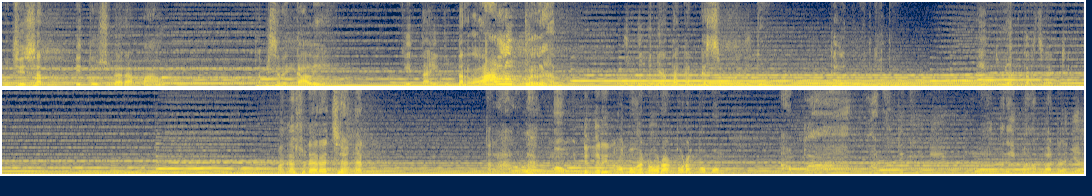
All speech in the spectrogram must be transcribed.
mujizat itu saudara mau. Tapi sering kali kita itu terlalu berat untuk menyatakan kesembuhan Maka saudara jangan terlalu lah mau dengerin omongan orang. Orang ngomong apa, wah nanti gini, udahlah terima apa adanya.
